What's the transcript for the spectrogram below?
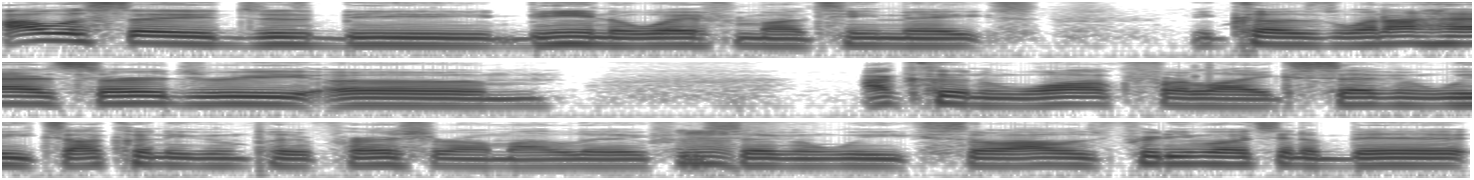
I would say just be being away from my teammates because when I had surgery, um, I couldn't walk for like seven weeks. I couldn't even put pressure on my leg for mm. seven weeks. So I was pretty much in a bed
